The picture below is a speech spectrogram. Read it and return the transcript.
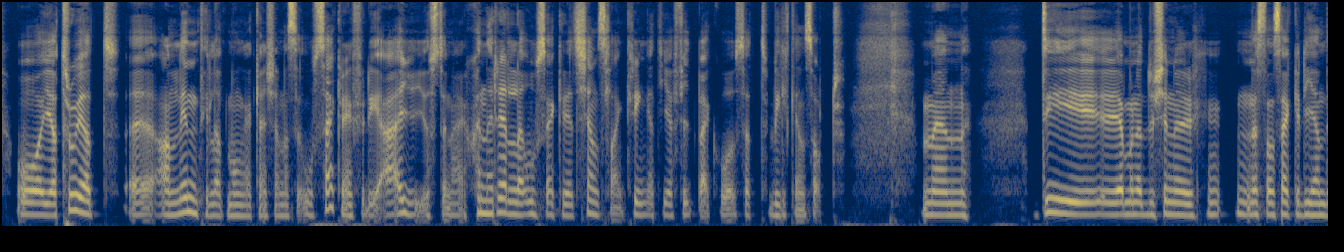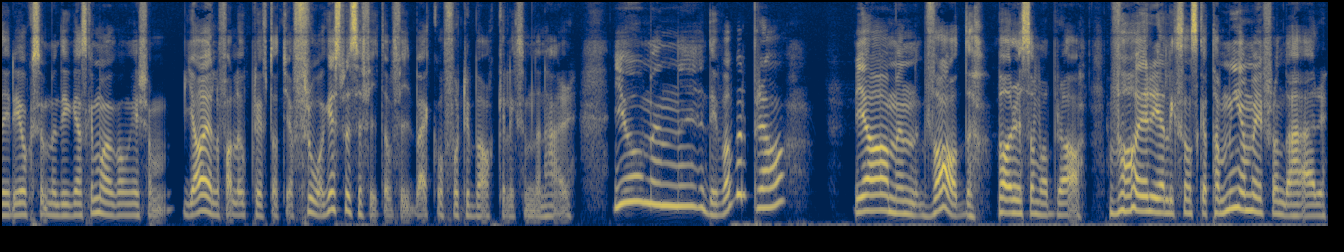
Och jag tror ju att eh, anledningen till att många kan känna sig osäkra inför det är ju just den här generella osäkerhetskänslan kring att ge feedback oavsett vilken sort. Men det, jag menar, du känner nästan säkert igen dig i det också, men det är ganska många gånger som jag i alla fall upplevt att jag frågar specifikt om feedback och får tillbaka liksom den här, jo men det var väl bra, Ja, men vad var det som var bra? Vad är det jag liksom ska ta med mig från det här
